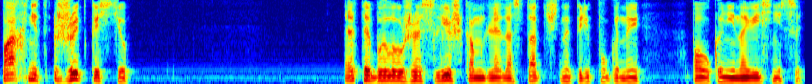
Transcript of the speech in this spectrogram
Пахнет жидкостью». Это было уже слишком для достаточно перепуганной паука-ненавистницы.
